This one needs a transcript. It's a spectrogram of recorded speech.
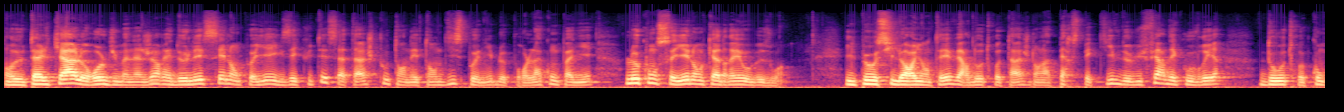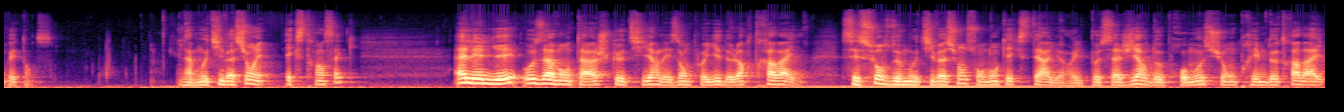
Dans de tels cas, le rôle du manager est de laisser l'employé exécuter sa tâche tout en étant disponible pour l'accompagner, le conseiller, l'encadrer au besoin. Il peut aussi l'orienter vers d'autres tâches dans la perspective de lui faire découvrir d'autres compétences. La motivation est extrinsèque. Elle est liée aux avantages que tirent les employés de leur travail. Ces sources de motivation sont donc extérieures. Il peut s'agir de promotions, primes de travail,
